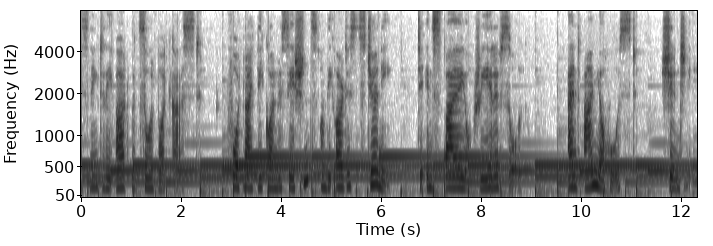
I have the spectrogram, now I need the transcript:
listening to the Art with Soul podcast, fortnightly conversations on the artist's journey to inspire your creative soul. And I'm your host, Shinjini.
